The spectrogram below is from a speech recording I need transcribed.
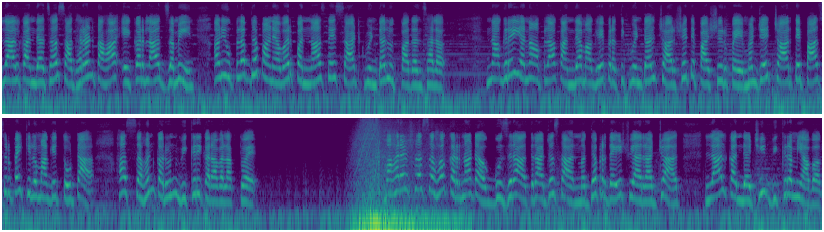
लाल कांद्याचं साधारणतः एकरला जमीन आणि उपलब्ध पाण्यावर पन्नास ते साठ क्विंटल उत्पादन झालं. नागरे यांना आपला कांद्यामागे प्रति क्विंटल चारशे ते पाचशे रुपये म्हणजे चार ते पाच रुपये किलो मागे तोटा हा सहन करून विक्री करावा लागतोय. महाराष्ट्रासह कर्नाटक गुजरात राजस्थान मध्य प्रदेश या राज्यात लाल कांद्याची विक्रमी आवक.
